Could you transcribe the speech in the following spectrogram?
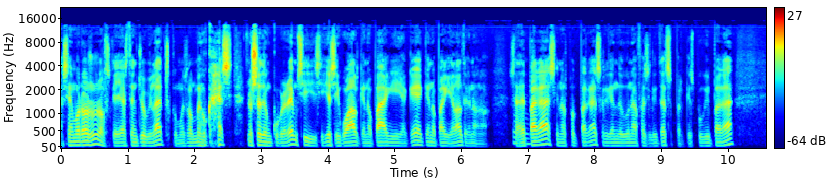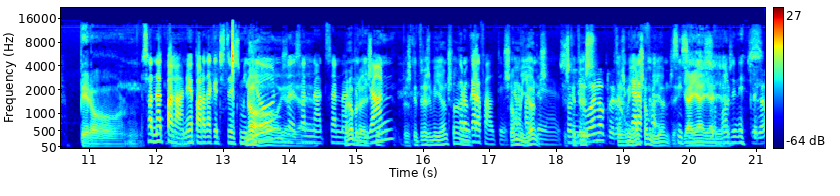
a ser morosos, els que ja estem jubilats, com és el meu cas, no sé d'on cobrarem, si, si és igual que no pagui aquest, que no pagui l'altre, no, no. S'ha de pagar, si no es pot pagar, se li han de donar facilitats perquè es pugui pagar, però... S'han anat pagant, eh? A part d'aquests 3 milions, no, ja, ja, ja. s'han anat, anat bueno, però liquidant... És que, però és que 3 milions són... Però encara falta. Són milions. Falta. És que 3, bueno, però... 3 milions són milions. Eh? Sí, sí, ja, ja, ja, ja. molts diners. Però,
